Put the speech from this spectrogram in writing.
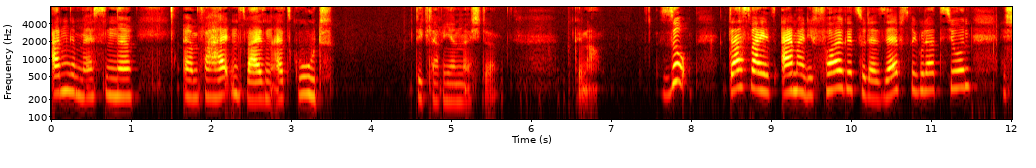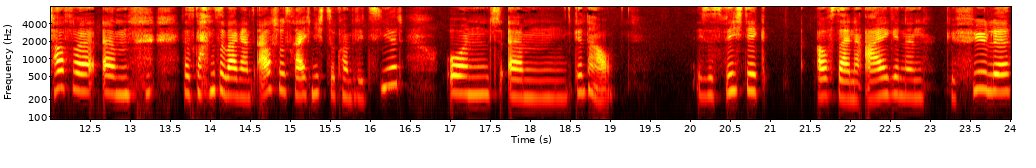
angemessene ähm, Verhaltensweisen als gut deklarieren möchte. Genau. So, das war jetzt einmal die Folge zu der Selbstregulation. Ich hoffe, ähm, das Ganze war ganz aufschlussreich, nicht zu kompliziert. Und ähm, genau, es ist wichtig, auf seine eigenen Gefühle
